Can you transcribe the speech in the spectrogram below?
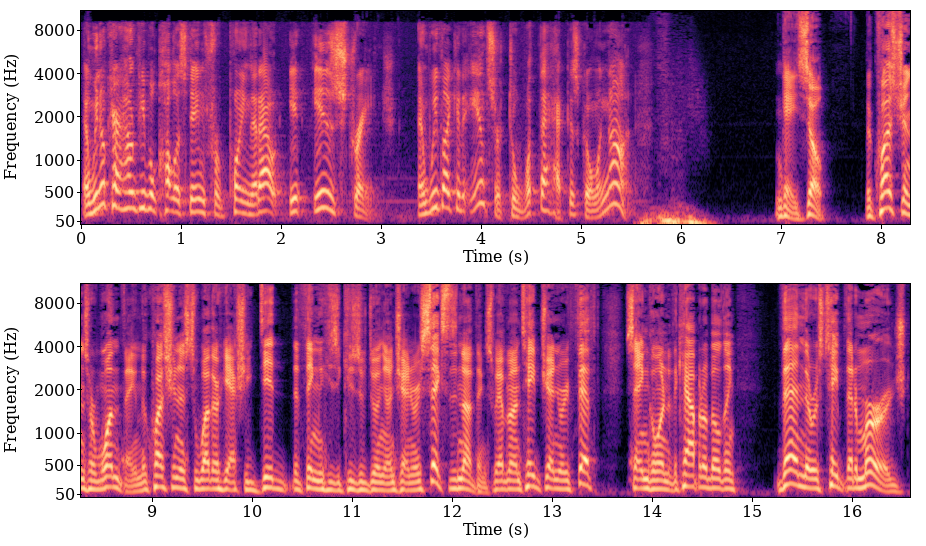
And we don't care how many people call us names for pointing that out. It is strange. And we'd like an answer to what the heck is going on. Okay, so the questions are one thing. The question as to whether he actually did the thing that he's accused of doing on January 6th is another thing. So we have him on tape January 5th saying go into the Capitol building. Then there was tape that emerged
